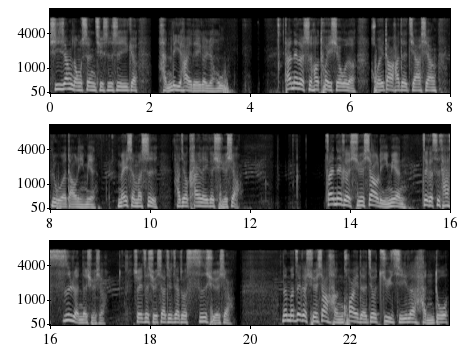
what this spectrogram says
西乡隆盛其实是一个很厉害的一个人物。他那个时候退休了，回到他的家乡鹿儿岛里面，没什么事，他就开了一个学校。在那个学校里面。这个是他私人的学校，所以这学校就叫做私学校。那么这个学校很快的就聚集了很多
